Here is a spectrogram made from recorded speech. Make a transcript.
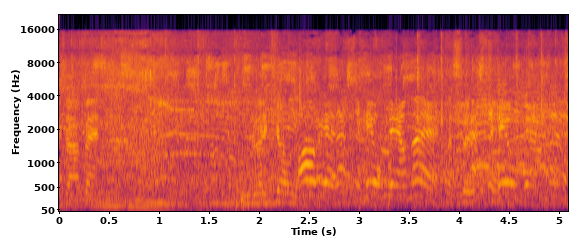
Is that Ben? Here they come. Oh yeah, that's the hill down there. That's, it. the hill down there.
